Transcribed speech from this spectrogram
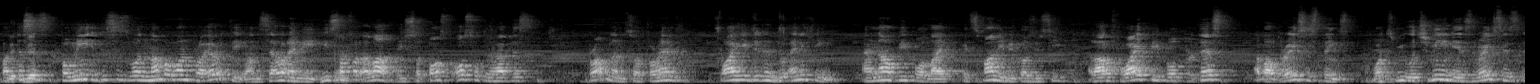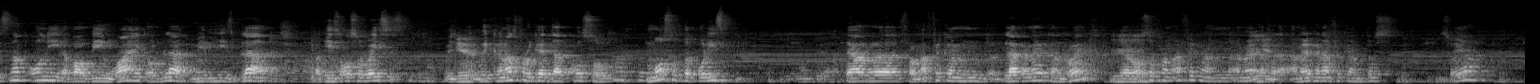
But The- this the- is for me. This is one number one priority. Understand what I mean? He suffered a lot. He's supposed also to have this problem. So for him, why he didn't do anything? And now people like it's funny because you see a lot of white people protest about racist things. What which mean is racist is not only about being white or black. Maybe he's black, but he's also racist. We, Yeah. we cannot forget that also most of the police they are uh, from African black American, right? They are also from African Yeah. American African. Those, so yeah,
